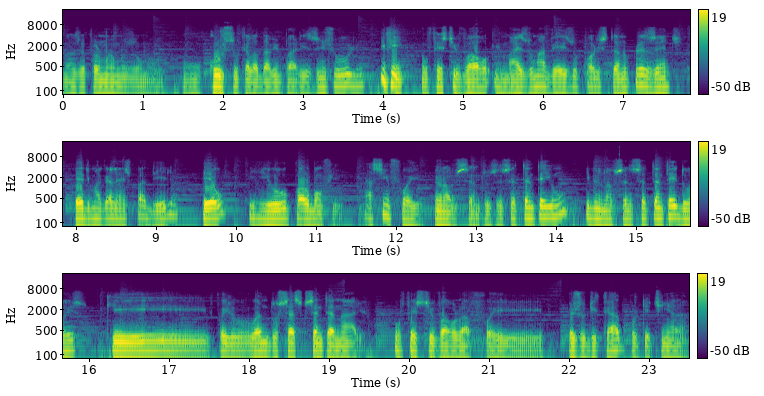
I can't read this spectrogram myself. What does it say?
nós reformamos um curso que ela dava em Paris em julho. Enfim, o festival e mais uma vez o paulistano presente, Ed Magalhães Padilha, eu e o Paulo Bonfim. Assim foi em 1971 e 1972, que foi o ano do Sesc Centenário. O festival lá foi prejudicado porque tinha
